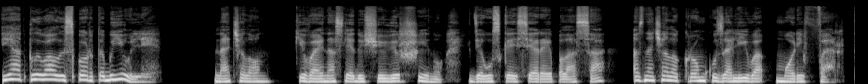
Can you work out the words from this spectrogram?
«Я отплывал из порта Бьюли», — начал он, кивая на следующую вершину, где узкая серая полоса означала кромку залива Море-Ферт.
